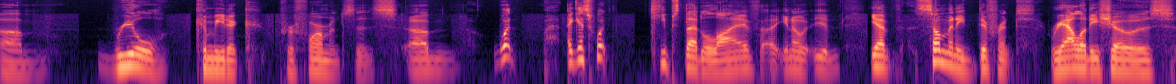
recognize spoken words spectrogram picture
um, real comedic performances. Um, what I guess what keeps that alive? Uh, you know, you, you, have so many different reality shows,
